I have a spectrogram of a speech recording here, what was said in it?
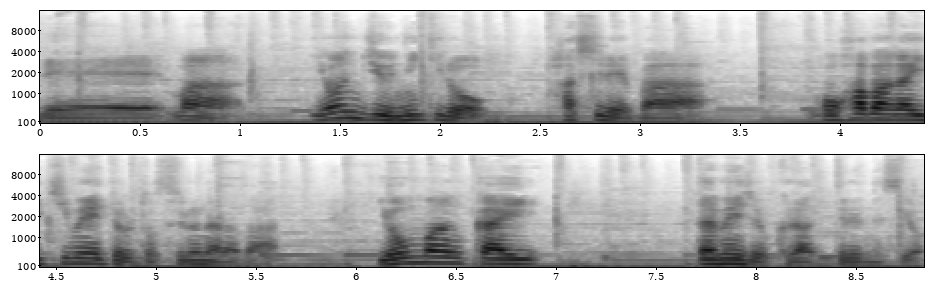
で、まあ、42キロ走れば、歩幅が1メートルとするならば、4万回ダメージを食らってるんですよ。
